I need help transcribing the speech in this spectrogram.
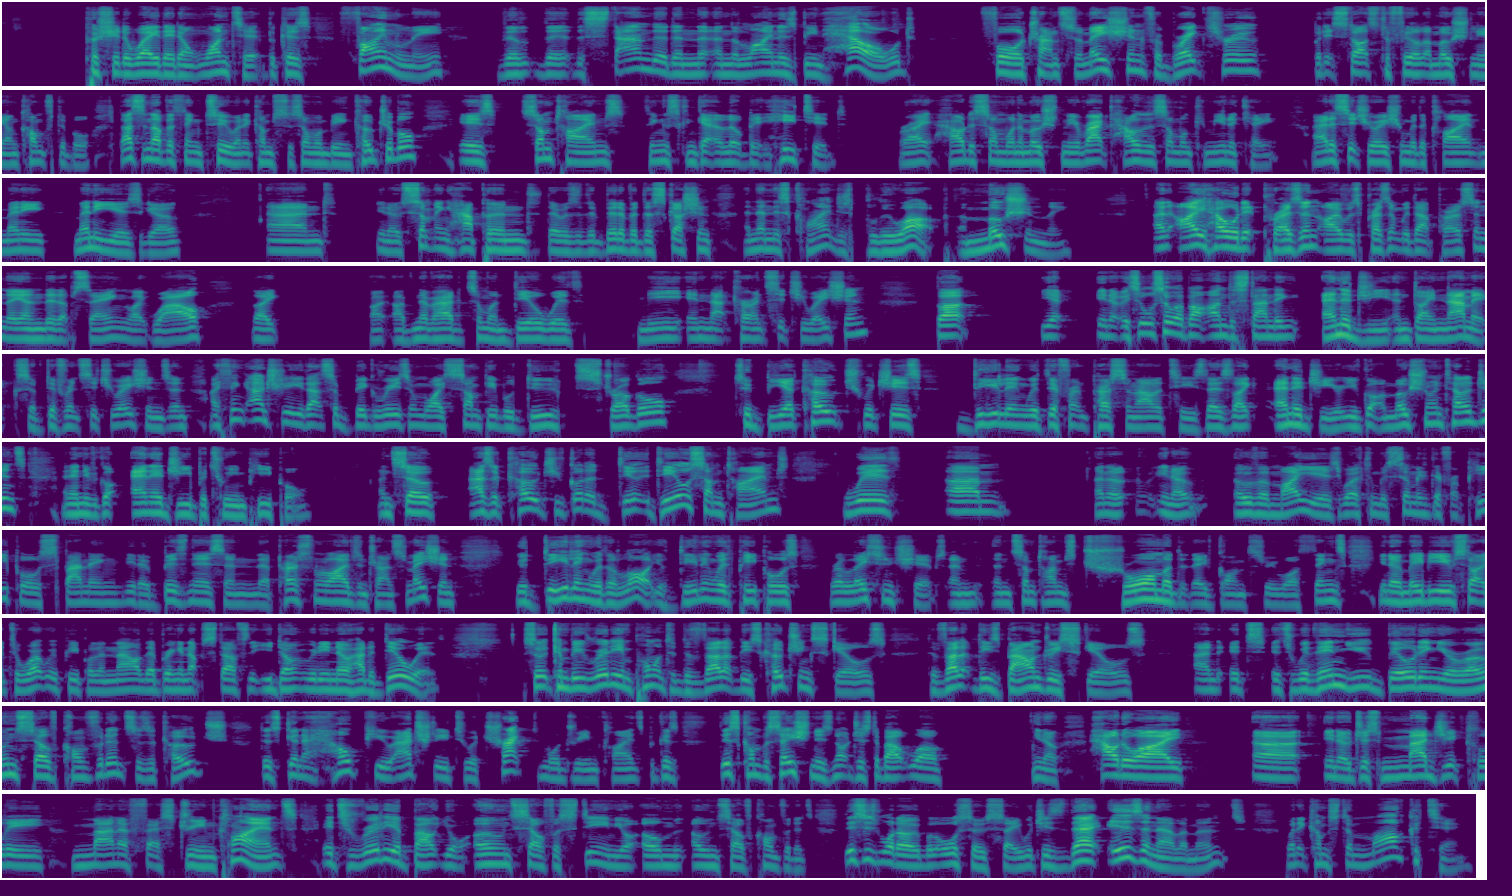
push it away. They don't want it because finally the the the standard and the and the line has been held for transformation, for breakthrough, but it starts to feel emotionally uncomfortable. That's another thing too when it comes to someone being coachable is sometimes things can get a little bit heated, right? How does someone emotionally react? How does someone communicate? I had a situation with a client many many years ago and you know something happened there was a bit of a discussion and then this client just blew up emotionally and i held it present i was present with that person they ended up saying like wow like I, have never had someone deal with me in that current situation. But yeah, you know, it's also about understanding energy and dynamics of different situations. And I think actually that's a big reason why some people do struggle to be a coach, which is dealing with different personalities. There's like energy, or you've got emotional intelligence, and then you've got energy between people. And so as a coach, you've got to de- deal sometimes with um and uh, you know over my years working with so many different people spanning you know business and their personal lives and transformation you're dealing with a lot. You're dealing with people's relationships and and sometimes trauma that they've gone through or things you know maybe you've started to work with people and now they're bringing up stuff that you don't really know how to deal with. So it can be really important to develop these coaching skills develop these boundary skills and it's it's within you building your own self-confidence as a coach that's going to help you actually to attract more dream clients because this conversation is not just about well you know how do i uh, you know, just magically manifest dream clients. It's really about your own self esteem, your own own self confidence. This is what I will also say, which is there is an element when it comes to marketing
